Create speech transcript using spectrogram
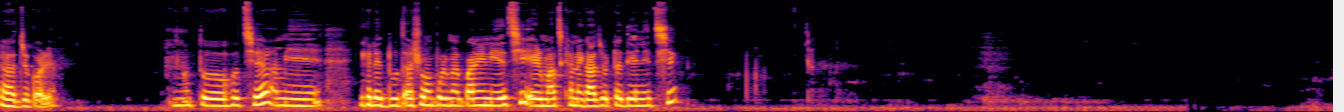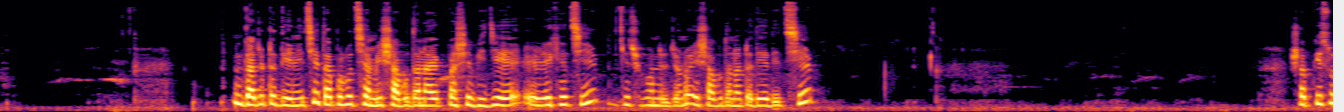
সাহায্য করে। তো হচ্ছে আমি এখানে দুধ আর সম পরিমাণ পানি নিয়েছি, এর মাঝখানে গাজরটা দিয়ে নিচ্ছি। গাজরটা দিয়ে নিচ্ছি। তারপর হচ্ছে আমি সাবুদানা এক পাশে ভিজিয়ে রেখেছি কিছুক্ষণের জন্য। এই সাবুদানাটা দিয়ে দিচ্ছি। সব কিছু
